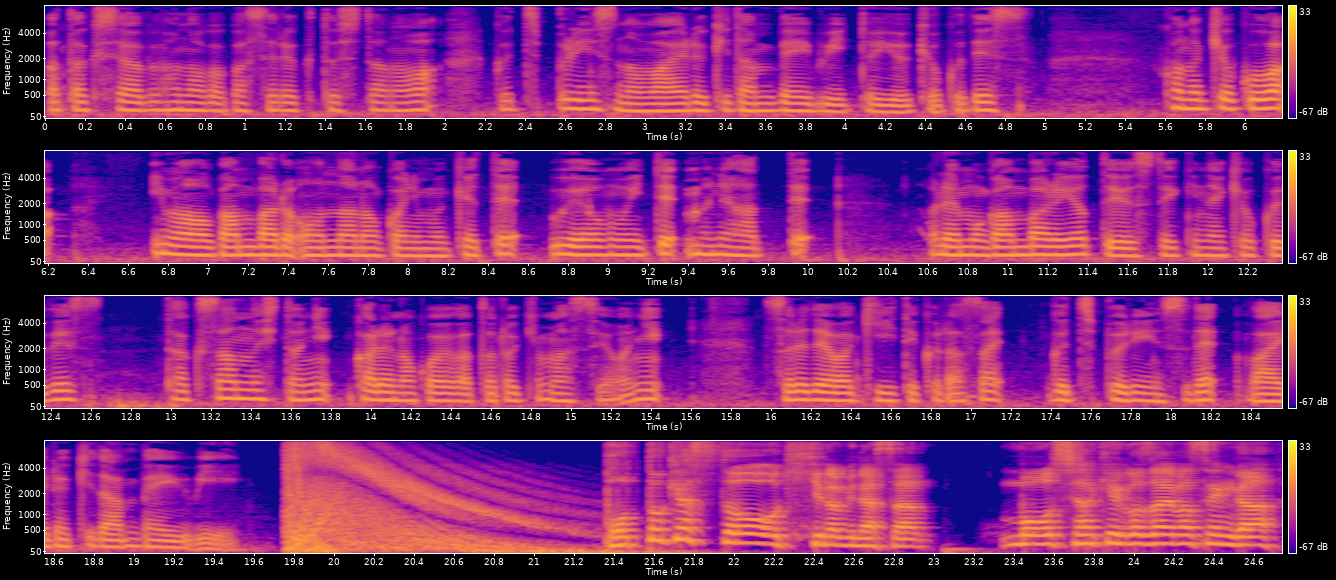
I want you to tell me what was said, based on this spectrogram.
私阿部穂香がセレクトしたのはグッチプリンスの「ワイルキダンベイビー」という曲です。この曲は今を頑張る女の子に向けて上を向いて胸張って俺も頑張るよという素敵な曲です。たくさんの人に彼の声が届きますように。それでは聴いてください。グッチプリンスで「ワイルキダンベイビー」ポッドキャストをお聞きの皆さん申し訳ございませんが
